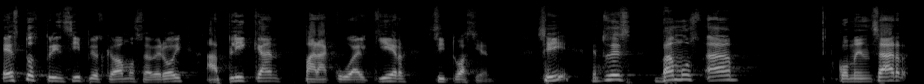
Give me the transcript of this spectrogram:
Estos principios que vamos a ver hoy aplican para cualquier situación. ¿Sí? Entonces, vamos a comenzar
